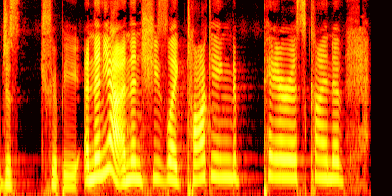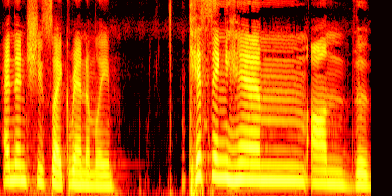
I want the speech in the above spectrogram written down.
just trippy. And then yeah, and then she's like talking to Paris kind of, and then she's like randomly kissing him on the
